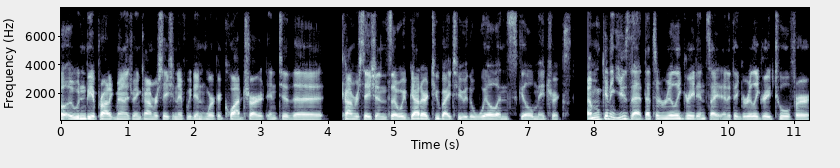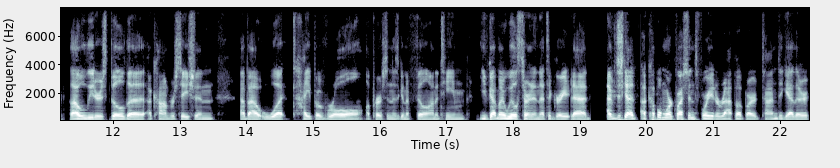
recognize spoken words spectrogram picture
Well, it wouldn't be a product management conversation if we didn't work a quad chart into the conversation. So we've got our two by two, the will and skill matrix. I'm going to use that. That's a really great insight and I think a really great tool for how leaders build a, a conversation about what type of role a person is going to fill on a team. You've got my wheels turning. That's a great ad. I've just got a couple more questions for you to wrap up our time together.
